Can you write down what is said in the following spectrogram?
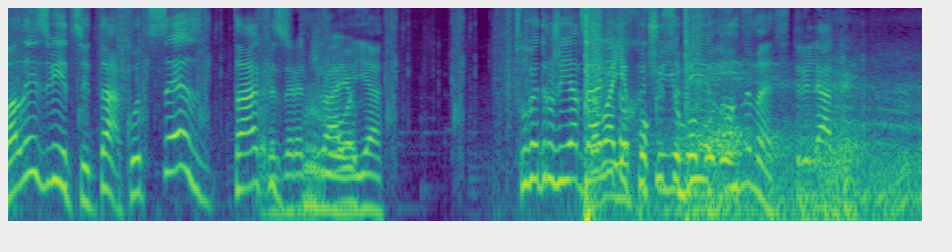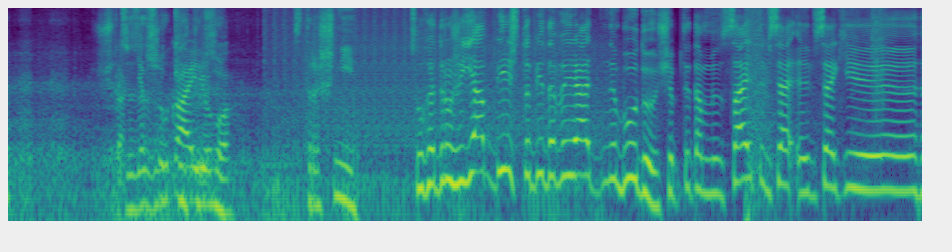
Вали звідси. Так, оце з- так і Перезаряджаю. зброя. Слухай, друже, я Давай взагалі-то я хочу поки собі буду огнемет. стріляти. Що Так, це я за звуки шукаю такі його. Страшні. Слухай, друже, я більш тобі довіряти не буду, щоб ти там сайти вся, е, всякі е,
